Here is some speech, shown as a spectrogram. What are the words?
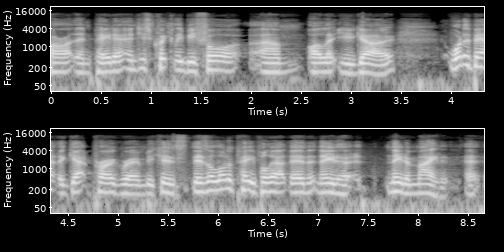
All right then, Peita. And just quickly before um, I let you go, what about the GAP program? Because there's a lot of people out there that need a need a mate at,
